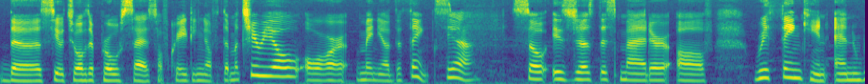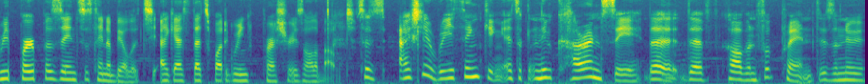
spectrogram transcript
the CO2 of the process of creating of the material or many other things. Yeah. So it's just this matter of rethinking and repurposing sustainability. I guess that's what green pressure is all about. So it's actually rethinking. It's a new currency. The the carbon footprint is a new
